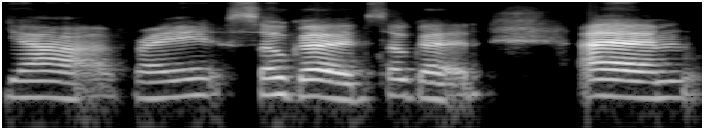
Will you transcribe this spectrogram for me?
Yeah, right. So good. So good. Um,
